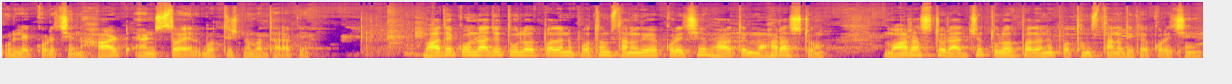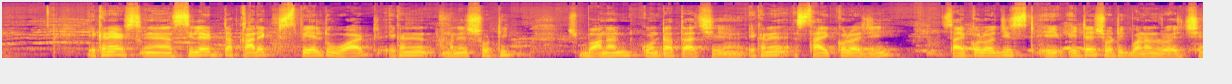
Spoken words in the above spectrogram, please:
উল্লেখ করেছেন। হার্ট অ্যান্ড সয়েল, বত্রিশ নম্বর ধারাকে। ভারতের কোন রাজ্য তুলো উৎপাদনে প্রথম স্থান অধিকার করেছে? ভারতের মহারাষ্ট্র। মহারাষ্ট্র রাজ্য তুলো উৎপাদনে প্রথম স্থান অধিকার করেছে। এখানে select the correct spelled word এখানে মানে সঠিক বানান কোনটাতে আছে? এখানে সাইকোলজি সাইকোলজিস্ট এই, এটাই সঠিক বানান রয়েছে।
